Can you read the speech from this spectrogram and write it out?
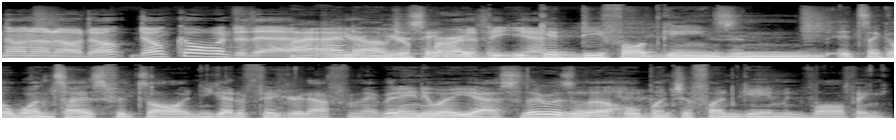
No, no, no. Don't don't go into that. I, I You're- know. I'm just saying, part like you yet. get default gains, and it's like a one size fits all, and you got to figure it out from there. But anyway, yeah. So there was a, a whole bunch of fun game involving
